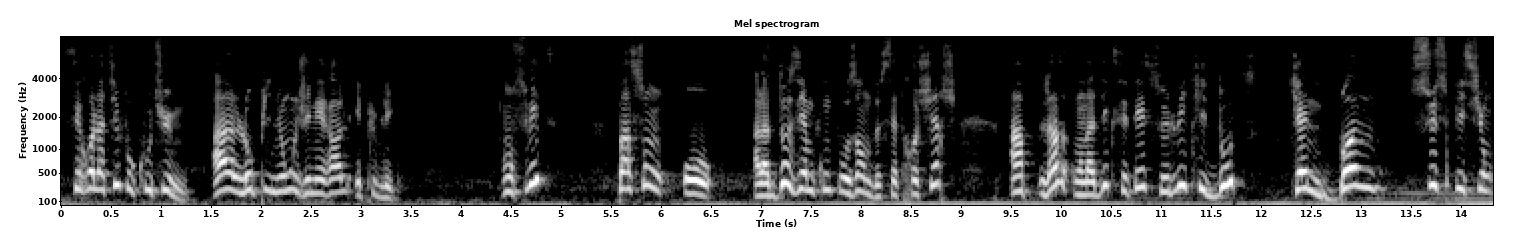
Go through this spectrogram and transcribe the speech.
c'est relatif aux coutumes, à l'opinion générale et publique. Ensuite, passons au, à la deuxième composante de cette recherche. Là, on a dit que c'était celui qui doute, qui a une bonne suspicion.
